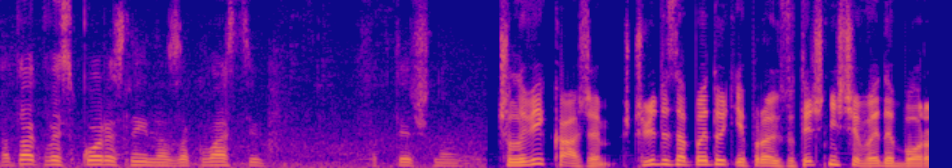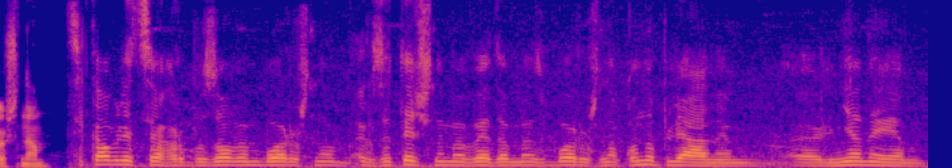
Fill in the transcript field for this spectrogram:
А так весь корисний на заквасті, фактично. Чоловік каже, що люди запитують і про екзотичніші види борошна. Цікавляться гарбузовим борошном, екзотичними видами з борошна, конопляним, е, льняним.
